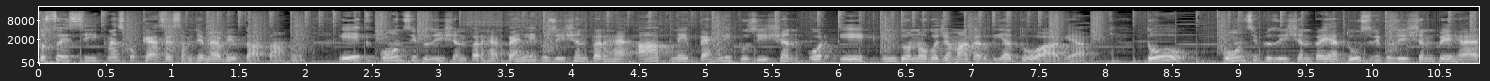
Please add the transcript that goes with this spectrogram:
दोस्तों, इस सीक्वेंस को कैसे समझे? मैं अभी बताता हूँ। एक कौन सी पोजिशन पर है? पहली पोजिशन पर है आपने पहली पोजिशन और एक, इन दोनों को जमा कर दिया, दो आ गया। दो कौन सी पोजीशन पे है? दूसरी पोजीशन पे है।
